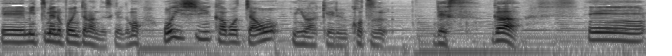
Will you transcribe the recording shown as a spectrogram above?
えー、3つ目のポイントなんですけれども、美味しいかぼちゃを見分けるコツですが、えー、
